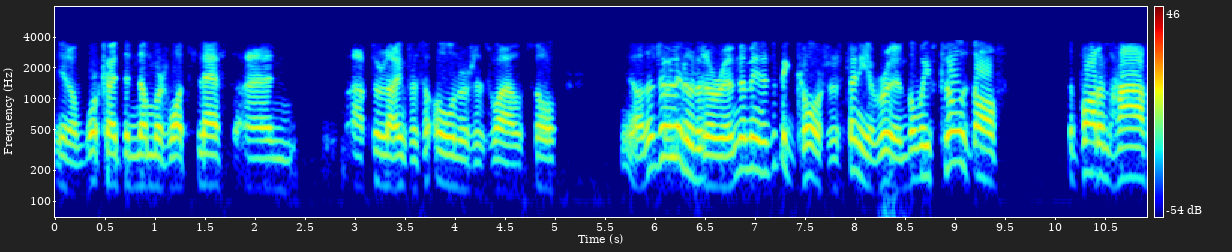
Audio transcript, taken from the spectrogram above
you know, work out the numbers, what's left, and after allowing for owners as well. So, you know, there's a little bit of room. I mean, it's a big course. There's plenty of room, but we've closed off the bottom half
